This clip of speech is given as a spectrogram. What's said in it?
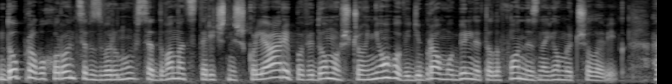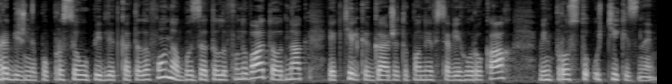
до правоохоронців звернувся 12-річний школяр і повідомив, що у нього відібрав мобільний телефон незнайомий чоловік. Грабіжник попросив у підлітка телефон, аби зателефонувати. Однак, як тільки гаджет опинився в його руках, він просто утік із ним.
